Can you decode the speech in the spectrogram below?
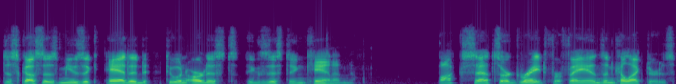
discusses music added to an artist's existing canon. Box sets are great for fans and collectors.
